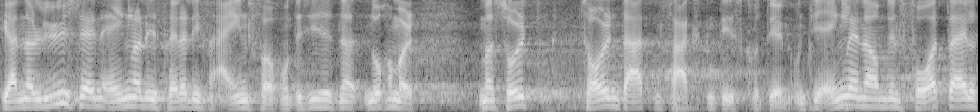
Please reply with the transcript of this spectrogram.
Die Analyse in England ist relativ einfach und das ist jetzt noch einmal, man sollte Zahlen, Daten, Fakten diskutieren. Und die Engländer haben den Vorteil,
